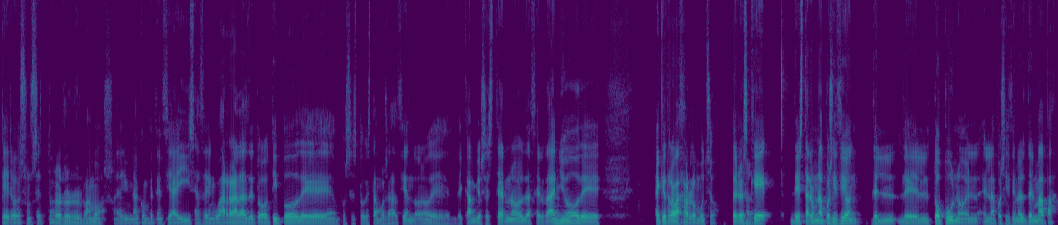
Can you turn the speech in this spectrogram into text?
pero es un sector, vamos, hay una competencia ahí, se hacen guarradas de todo tipo, de pues esto que estamos haciendo, ¿no? De, de cambios externos, de hacer daño, de... Hay que trabajarlo mucho. Pero es Claro. que de estar en una posición del, del top 1 en, en las posiciones del mapa,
